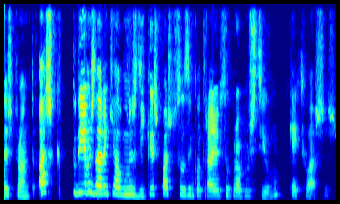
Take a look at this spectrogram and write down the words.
Mas pronto, acho que podíamos dar aqui algumas dicas para as pessoas encontrarem o seu próprio estilo. O que é que tu achas?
